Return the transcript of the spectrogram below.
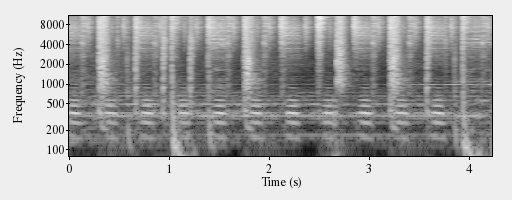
Thank you.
